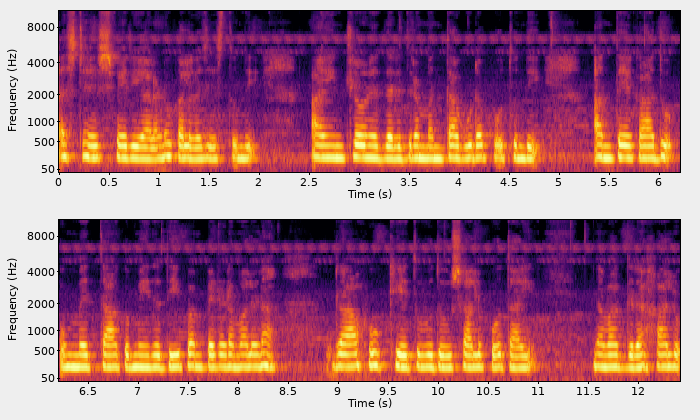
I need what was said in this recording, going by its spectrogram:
అష్టైశ్వర్యాలను కలగజేస్తుంది. ఆ ఇంట్లోని దరిద్రం అంతా కూడా పోతుంది. అంతేకాదు ఉమ్మెత్తాకు మీద దీపం పెట్టడం వలన రాహు కేతువు దోషాలు పోతాయి. నవగ్రహాలు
